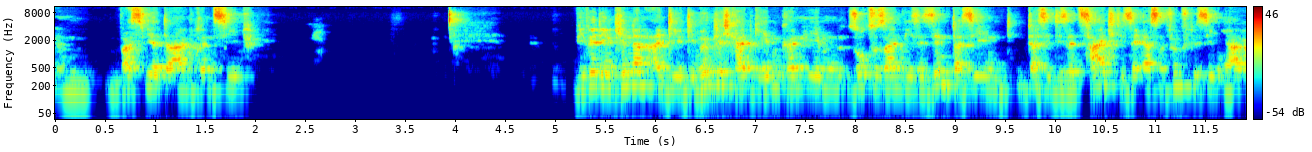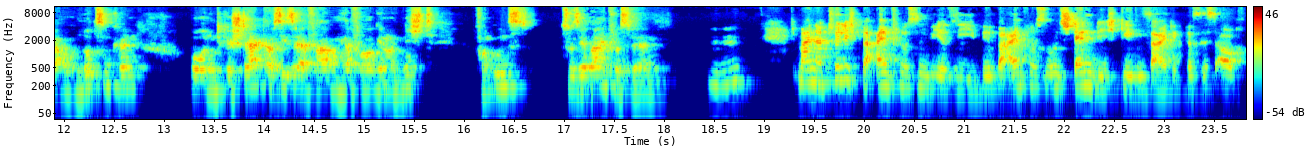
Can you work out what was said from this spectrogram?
ähm, was wir da im Prinzip wie wir den Kindern die, die Möglichkeit geben können, eben so zu sein, wie sie sind, dass sie, dass sie diese Zeit, diese ersten fünf bis sieben Jahre auch nutzen können und gestärkt aus dieser Erfahrung hervorgehen und nicht von uns zu sehr beeinflusst werden. Mhm. Ich meine, natürlich beeinflussen wir sie. Wir beeinflussen uns ständig gegenseitig. Das ist auch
